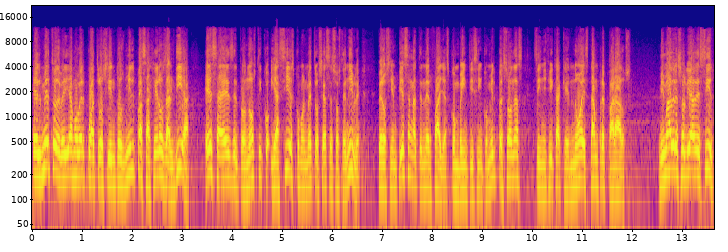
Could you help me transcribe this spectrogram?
El metro debería mover 400 mil pasajeros al día. Ese es el pronóstico y así es como el metro se hace sostenible. Pero si empiezan a tener fallas con 25 mil personas, significa que no están preparados. Mi madre solía decir,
